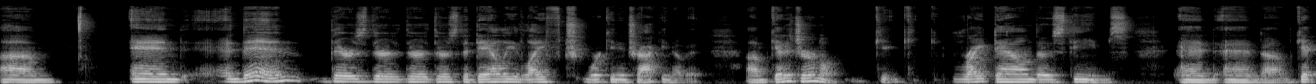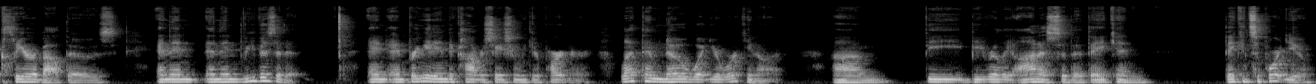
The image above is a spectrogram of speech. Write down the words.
Um, and and then there's there there there's the daily life tr- working and tracking of it. Um, get a journal, get, write down those themes, and and um, get clear about those, and then and then revisit it, and and bring it into conversation with your partner. Let them know what you're working on. Um, be be really honest so that they can they can support you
